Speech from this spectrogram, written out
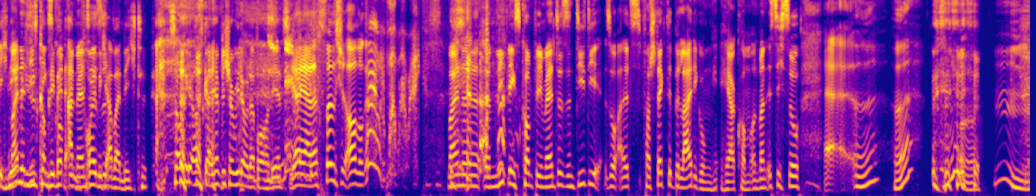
Ich nehme Meine dieses Kompliment an, freue mich aber nicht. Sorry, Oskar, ich habe dich schon wieder unterbrochen. Jetzt. Ja, ja, das ist völlig in Ordnung. Meine ähm, Lieblingskomplimente sind die, die so als versteckte Beleidigung herkommen. Und man ist sich so, äh, äh, hä? Hm, hm,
